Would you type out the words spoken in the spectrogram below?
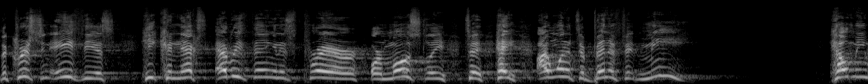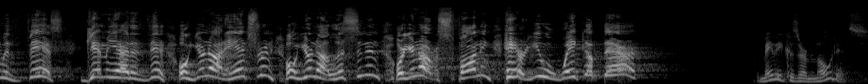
The Christian atheist, he connects everything in his prayer, or mostly, to, hey, I want it to benefit me. Help me with this. Get me out of this. Oh, you're not answering? Oh, you're not listening? Or you're not responding? Hey, are you awake up there? But maybe because our motives.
